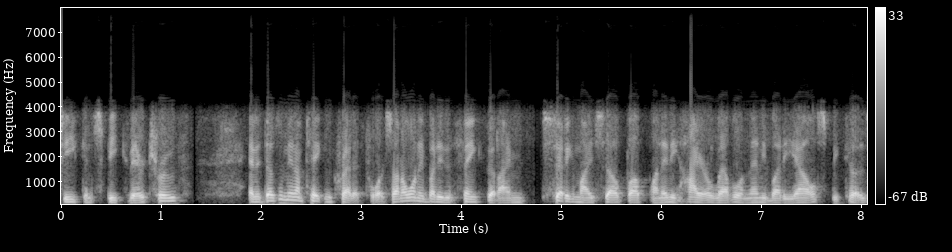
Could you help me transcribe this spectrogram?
seek and speak their truth. And it doesn't mean I'm taking credit for it. So I don't want anybody to think that I'm setting myself up on any higher level than anybody else because,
